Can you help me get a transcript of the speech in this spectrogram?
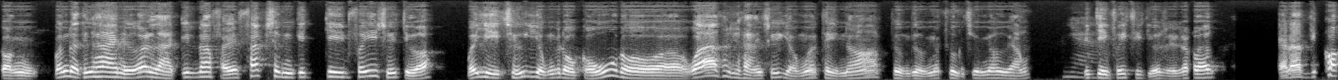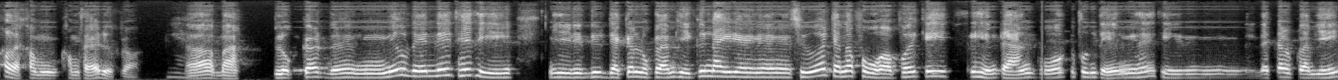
Còn vấn đề thứ hai nữa là cái nó phải phát sinh cái chi phí sửa chữa. Bởi vì sử dụng cái đồ cũ đồ quá hạn sử dụng thì nó thường thường nó thường xuyên nó hư hỏng. Yeah. cái chi phí sửa chữa rất lớn. Cái đó dứt khoát là không không thể được rồi. Yeah. đó, mà luật ờ, nếu nếu thế thì, thì đặt cái luật làm gì? Cứ nay ờ, sửa cho nó phù hợp với cái cái hiện trạng của cái phương tiện như thế thì đặt cái luật làm gì?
